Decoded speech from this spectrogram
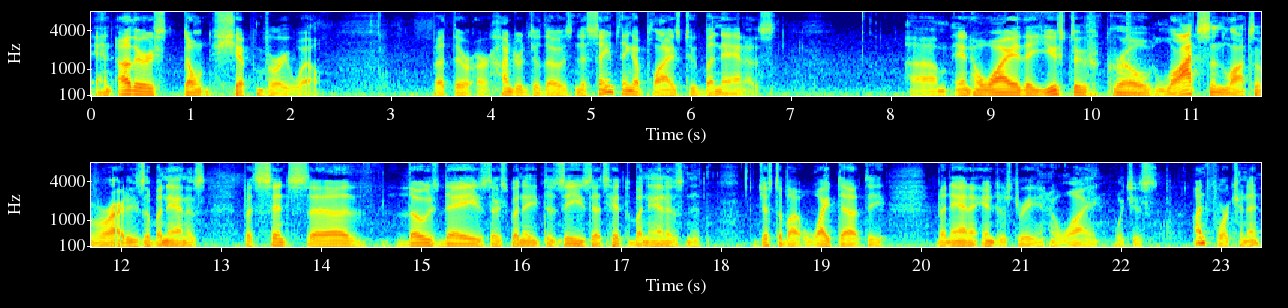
and others don't ship very well. But there are hundreds of those, and the same thing applies to bananas. Um, in Hawaii, they used to grow lots and lots of varieties of bananas, but since uh, those days, there's been a disease that's hit the bananas and it just about wiped out the banana industry in Hawaii, which is unfortunate.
